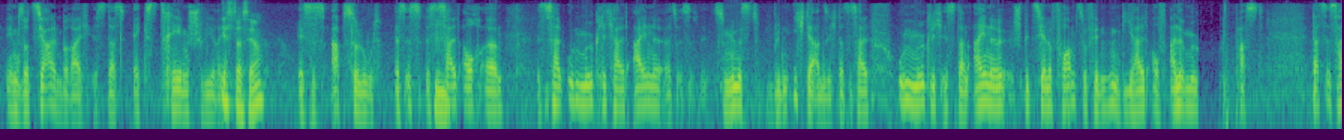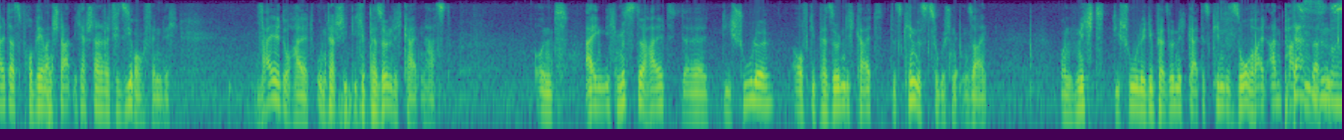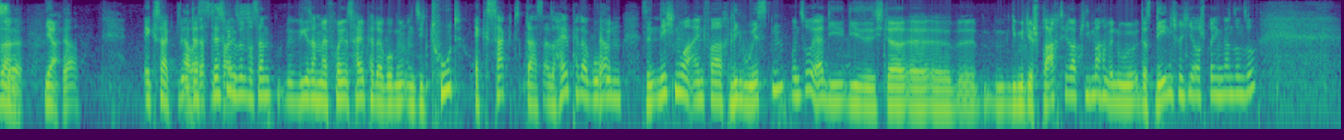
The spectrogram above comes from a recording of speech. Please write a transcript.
Im sozialen Bereich ist das extrem schwierig. Ist das, ja? Ist es absolut. Es ist, es hm. ist halt auch, ähm, es ist halt unmöglich, halt eine, also es, zumindest bin ich der Ansicht, dass es halt unmöglich ist, dann eine spezielle Form zu finden, die halt auf alle möglich passt. Das ist halt das Problem an staatlicher Standardisierung, finde ich. Weil du halt unterschiedliche Persönlichkeiten hast. Und eigentlich müsste halt äh, die Schule auf die Persönlichkeit des Kindes zugeschnitten sein. Und nicht die Schule die Persönlichkeit des Kindes so weit anpassen, das interessant. Es, äh, ja. ja. Exakt. das, das ist deswegen halt so interessant. Wie gesagt, meine Freundin ist Heilpädagogin und sie tut exakt das. Also Heilpädagogen ja. sind nicht nur einfach Linguisten und so, ja, die, die sich da, äh, äh die mit dir Sprachtherapie machen, wenn du das D nicht richtig aussprechen kannst und so,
